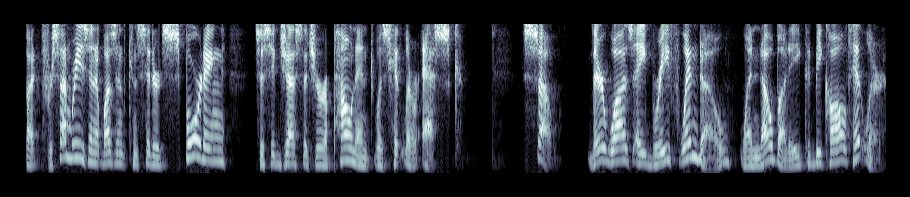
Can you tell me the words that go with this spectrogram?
But for some reason, it wasn't considered sporting to suggest that your opponent was Hitler esque. So, there was a brief window when nobody could be called Hitler.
